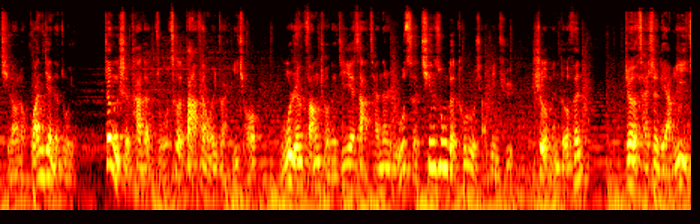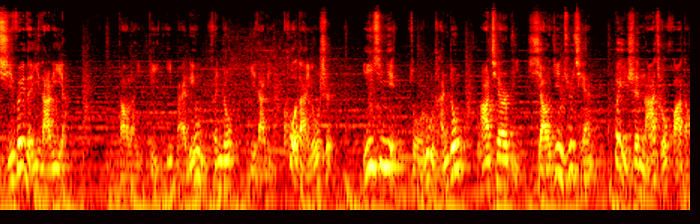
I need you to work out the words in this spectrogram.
起到了关键的作用，正是他的左侧大范围转移球，无人防守的基耶萨才能如此轻松地突入小禁区射门得分，这才是两翼齐飞的意大利啊！到了第一百零五分钟，意大利扩大优势。因西涅左路传中，阿切尔比小禁区前背身拿球滑倒，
